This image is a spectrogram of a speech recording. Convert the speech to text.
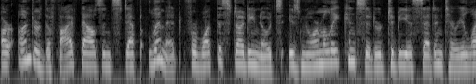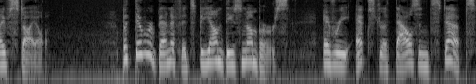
are under the 5,000 step limit for what the study notes is normally considered to be a sedentary lifestyle. But there were benefits beyond these numbers. Every extra thousand steps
